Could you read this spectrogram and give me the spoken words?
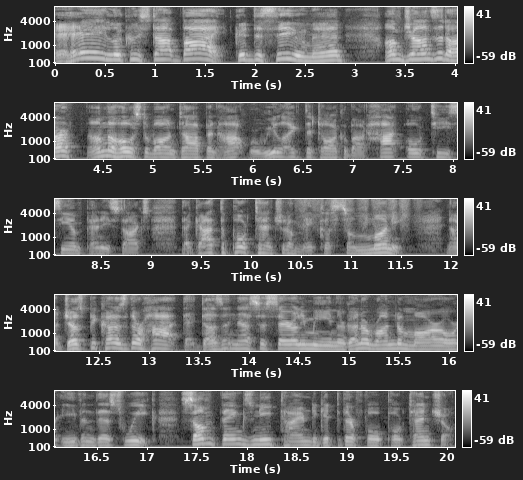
Hey, look who stopped by. Good to see you, man. I'm John Zidar. I'm the host of On Top and Hot, where we like to talk about hot OTC and penny stocks that got the potential to make us some money. Now, just because they're hot, that doesn't necessarily mean they're going to run tomorrow or even this week. Some things need time to get to their full potential.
